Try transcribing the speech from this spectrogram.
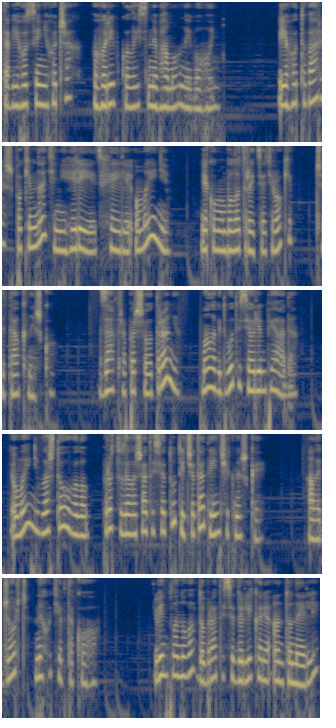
та в його синіх очах горів колись невгамовний вогонь. Його товариш по кімнаті нігерієць Хейлі Омейні, якому було 30 років, читав книжку. Завтра, 1 травня, мала відбутися Олімпіада. Омейні влаштовувало просто залишатися тут і читати інші книжки. Але Джордж не хотів такого. Він планував добратися до лікаря Антонеллі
